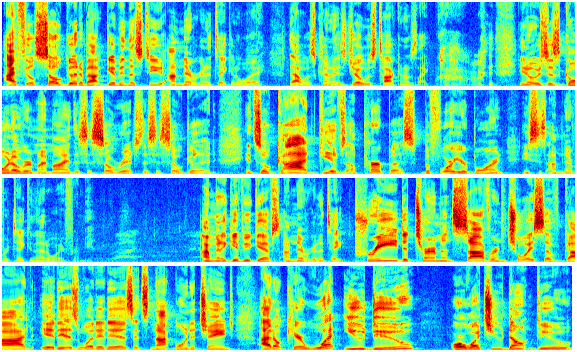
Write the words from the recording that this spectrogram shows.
I feel so good about giving this to you, I'm never going to take it away. That was kind of, as Joe was talking, I was like, you know, it was just going over in my mind. This is so rich. This is so good. And so God gives a purpose before you're born. He says, I'm never taking that away from you. I'm going to give you gifts. I'm never going to take. Predetermined sovereign choice of God. It is what it is. It's not going to change. I don't care what you do or what you don't do.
